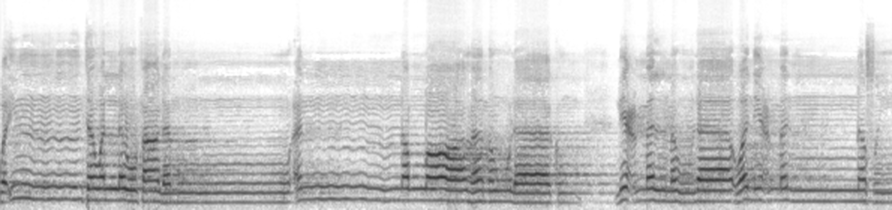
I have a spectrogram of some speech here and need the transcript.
وإن تولوا فاعلموا أن الله مولاكم. نعم المولى ونعم النصير.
